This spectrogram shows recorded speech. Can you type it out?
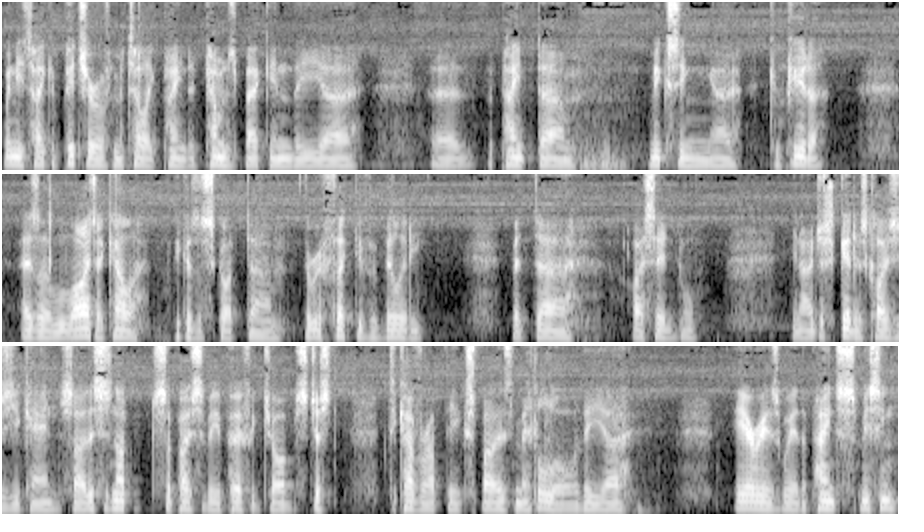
when you take a picture of metallic paint, it comes back in the uh, uh, the paint um, mixing uh, computer as a lighter colour because it's got um, the reflective ability. But uh, I said, well, you know, just get as close as you can. So this is not supposed to be a perfect job. It's just to cover up the exposed metal or the uh, areas where the paint's missing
